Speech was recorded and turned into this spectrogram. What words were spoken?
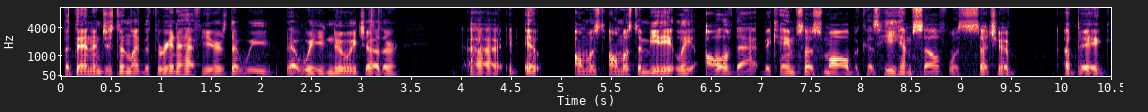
But then, in just in like the three and a half years that we that we knew each other, uh, it, it almost almost immediately all of that became so small because he himself was such a a big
